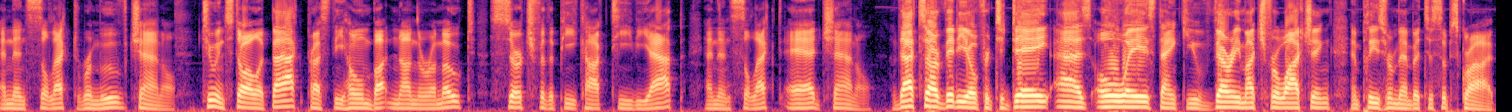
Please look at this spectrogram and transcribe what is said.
and then select remove channel. To install it back, press the home button on the remote, search for the Peacock TV app, and then select add channel. That's our video for today. As always, thank you very much for watching, and please remember to subscribe.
